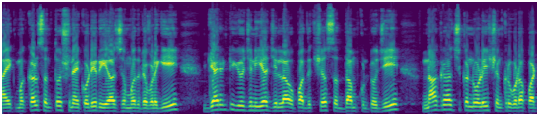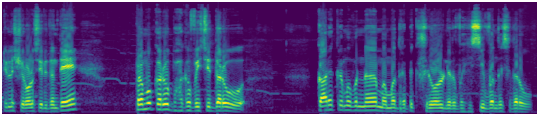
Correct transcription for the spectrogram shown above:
ನಾಯಕ್ ಮಕ್ಕಳ್, ಸಂತೋಷ್ ನಾಯ್ಕೋಡಿ, ರಿಯಾಜ್ ಅಹಮದ್ ರವಳಗಿ ಗ್ಯಾರಂಟಿ ಯೋಜನೆಯ ಜಿಲ್ಲಾ ಉಪಾಧ್ಯಕ್ಷ ಸದ್ದಾಂ ಕುಂಟೋಜಿ, ನಾಗರಾಜ್ ಕನ್ನೋಳಿ, ಶಂಕರಗೌಡ ಪಾಟೀಲ್ ಶಿರೋಳ್ ಸೇರಿದಂತೆ ಪ್ರಮುಖರು ಭಾಗವಹಿಸಿದ್ದರು. ಕಾರ್ಯಕ್ರಮವನ್ನು ಮೊಹಮ್ಮದ್ ರಫೀಕ್ ಶಿರೋಳ್ ನಿರ್ವಹಿಸಿ ವಂದಿಸಿದರು.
